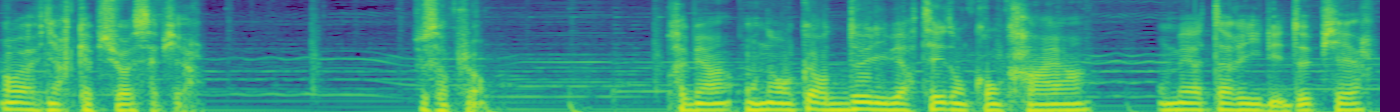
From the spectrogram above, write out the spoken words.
On va venir capturer sa pierre. Tout simplement. Très bien, on a encore deux libertés, donc on craint rien. On met Atari les deux pierres.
